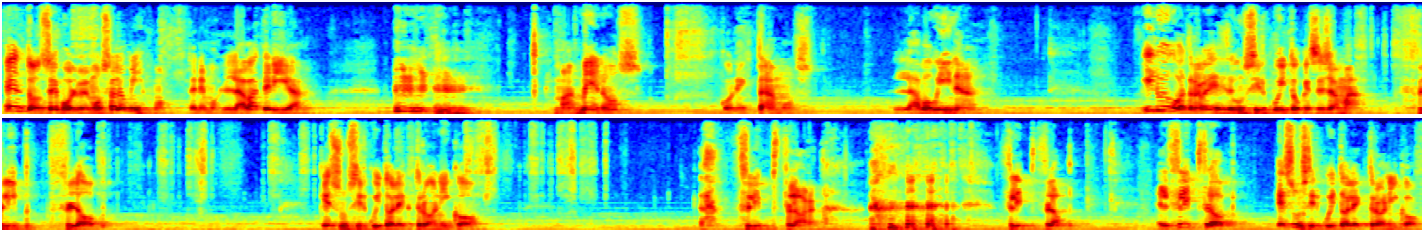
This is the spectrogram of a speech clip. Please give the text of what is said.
Entonces volvemos a lo mismo. Tenemos la batería, más menos, conectamos la bobina y luego a través de un circuito que se llama flip-flop, que es un circuito electrónico flip-flop. flip-flop. El flip-flop es un circuito electrónico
